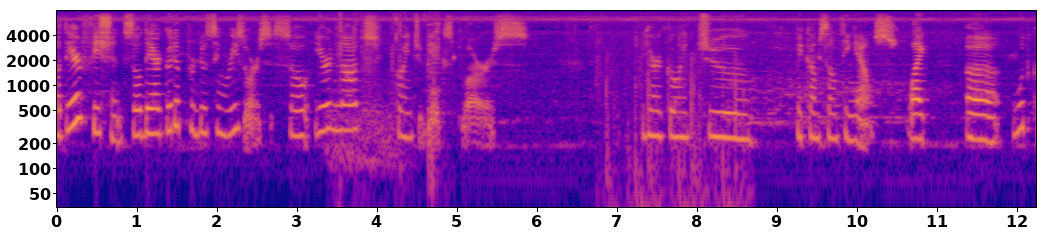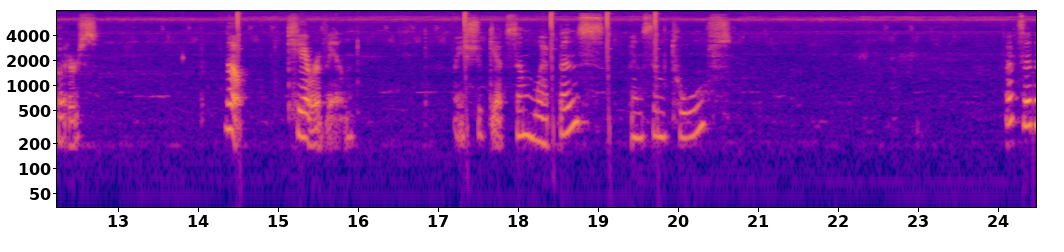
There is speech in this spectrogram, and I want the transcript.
But they're efficient, so they are good at producing resources. So you're not going to be explorers. You're going to become something else, like uh, woodcutters. Now, caravan. I should get some weapons and some tools. That's it.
